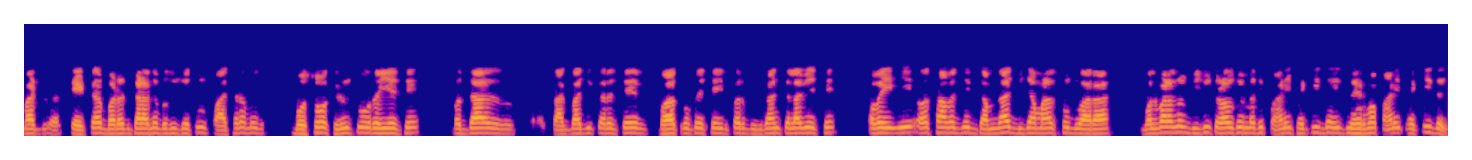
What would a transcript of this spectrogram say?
માટ- ટ્રેક્ટર બળદગાડાને બધું જતું. પાછળ અમે બસો ખેડૂતો રહીએ છીએ. બધા શાકભાજી કરે છે ભાત રોપે છે એ પર ગુજરાન ચલાવીએ છીએ. હવે એ અસામાજિક ગામના જ બીજા માણસો દ્વારા વલવાડાનું બીજું તળાવ તો એમાંથી પાણી ફેંકી દઈ નહેરમાં પાણી ફેંકી દઈ.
